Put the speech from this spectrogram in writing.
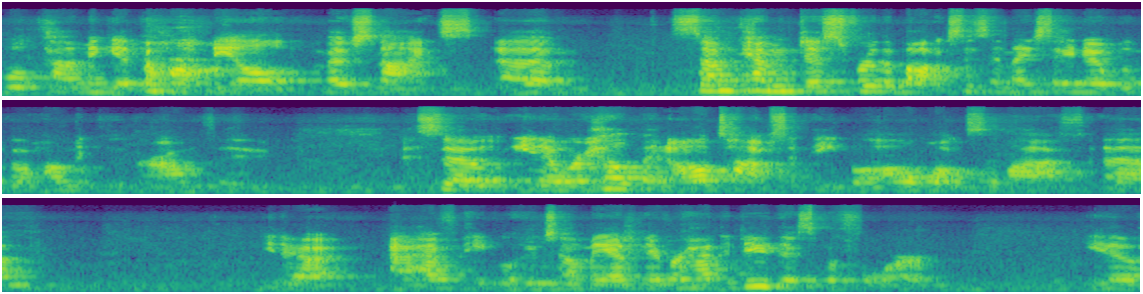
will come and get the hot meal most nights. Um, some come just for the boxes and they say, no, we'll go home and cook our own food. So, you know, we're helping all types of people, all walks of life. Um, you know, I have people who tell me I've never had to do this before. You know,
